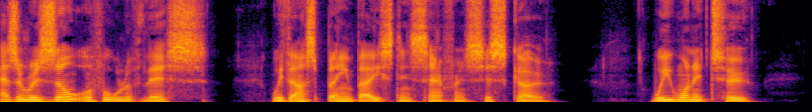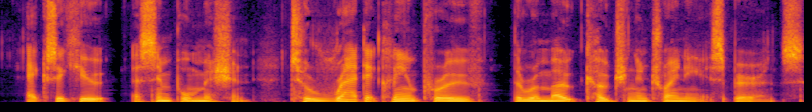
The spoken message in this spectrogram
As a result of all of this, with us being based in San Francisco, we wanted to execute a simple mission to radically improve the remote coaching and training experience.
